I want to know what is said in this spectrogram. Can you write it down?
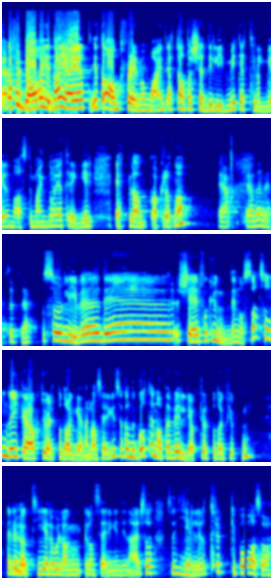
Ja, for da, var da er jeg i et, et annet frame of mind. Et eller annet har skjedd i livet mitt. Jeg trenger en mastermind nå. Jeg trenger et eller annet akkurat nå. Ja, ja, det er nettopp det. Så livet, det skjer for kunden din også. Så om det ikke er aktuelt på dag én av lanseringen, så kan det godt hende at det er veldig aktuelt på dag 14. Eller dag 10, eller hvor lang lanseringen din er. Så, så det gjelder å trykke på, altså.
